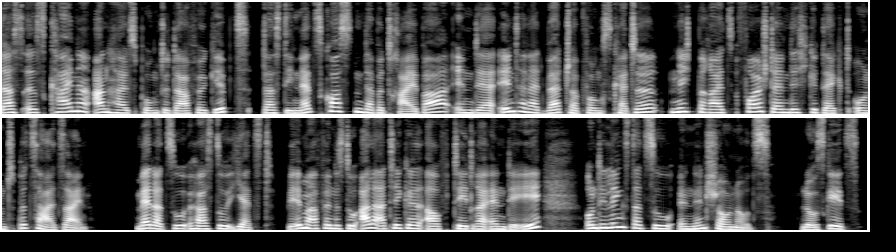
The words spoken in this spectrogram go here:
dass es keine Anhaltspunkte dafür gibt, dass die Netzkosten der Betreiber in der Internetwertschöpfungskette nicht bereits vollständig gedeckt und bezahlt seien. Mehr dazu hörst du jetzt. Wie immer findest du alle Artikel auf t3n.de und die Links dazu in den Show Notes. Los geht's!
